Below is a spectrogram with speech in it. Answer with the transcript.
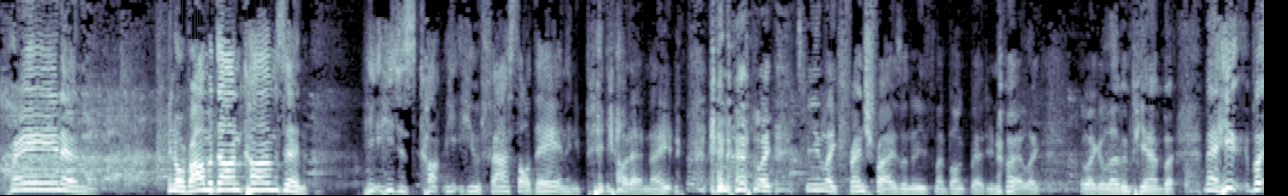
praying and, you know, Ramadan comes and he, he just come, he, he, would fast all day and then he'd pig out at night and I, like it's being like French fries underneath my bunk bed, you know, at like at like 11 p.m. But man, he but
